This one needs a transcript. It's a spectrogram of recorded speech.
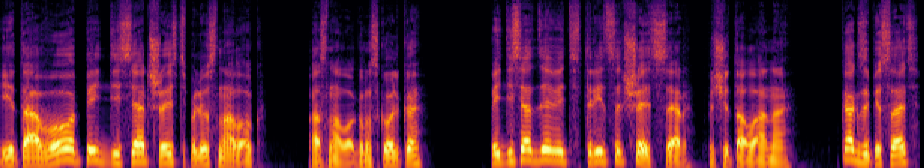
Итого 56 плюс налог. А с налогом сколько? 59.36, сэр, посчитала она. Как записать?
